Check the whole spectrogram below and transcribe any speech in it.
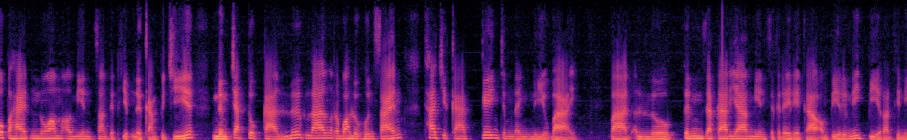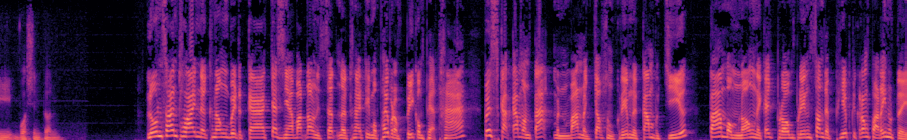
បុព្វហេតុនាំឲ្យមានសន្តិភាពនៅកម្ពុជានិងចាត់ទុកការលើកឡើងរបស់លោកហ៊ុនសែនថាជាការកេងចំណេញនយោបាយបាទលោកទិនហ្សាការីយ៉ាមានសេចក្តីរាយការណ៍អំពីរឿងនេះពីរដ្ឋធានី Washington លន់សានថ្លែងនៅក្នុងវេទិកាចែកសញ្ញាបត្រដល់និស្សិតនៅថ្ងៃទី27កុម្ភៈថាបេសកកម្មអន្តៈមិនបានបញ្ចប់សង្គ្រាមនៅកម្ពុជាតាមបំណងនៃកិច្ចព្រមព្រៀងសន្តិភាពទីក្រុងប៉ារីសនោះទេ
